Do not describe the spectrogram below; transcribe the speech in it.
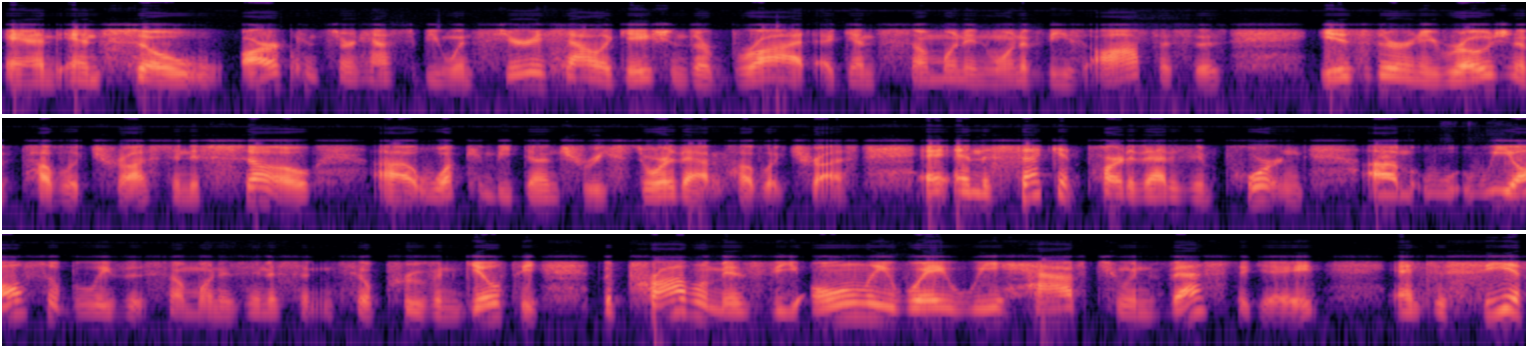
And and so our concern has to be when serious allegations are brought against someone in one of these offices, is there an erosion of public trust? And if so, uh, what can be done to restore that public trust? And, and the second part of that is important. Um, we also believe that someone is innocent until proven guilty. The problem is the only way we have to investigate and to see if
